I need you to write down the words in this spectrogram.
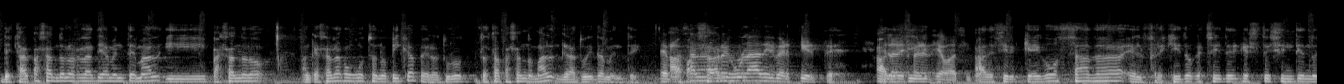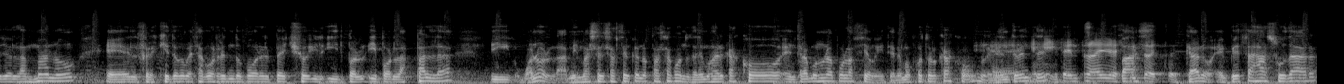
de estar pasándolo relativamente mal y pasándolo, aunque salga con gusto no pica, pero tú lo, estás pasando mal gratuitamente. Pasarlo regular a divertirte. A es la diferencia básica. A decir, qué gozada, el fresquito que estoy, que estoy sintiendo yo en las manos, el fresquito que me está corriendo por el pecho y, por, y por la espalda. Y bueno, la misma sensación que nos pasa cuando tenemos el casco, entramos en una población y tenemos puesto el casco, evidentemente. y te entra ahí Claro, empiezas a sudar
